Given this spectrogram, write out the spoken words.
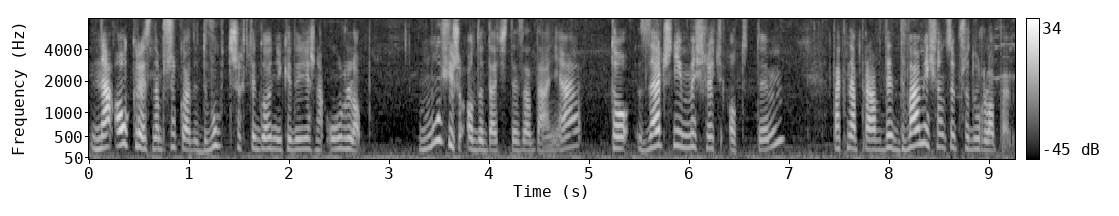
na okres na przykład dwóch, trzech tygodni, kiedy jedziesz na urlop, musisz oddać te zadania, to zacznij myśleć o tym, tak naprawdę dwa miesiące przed urlopem.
